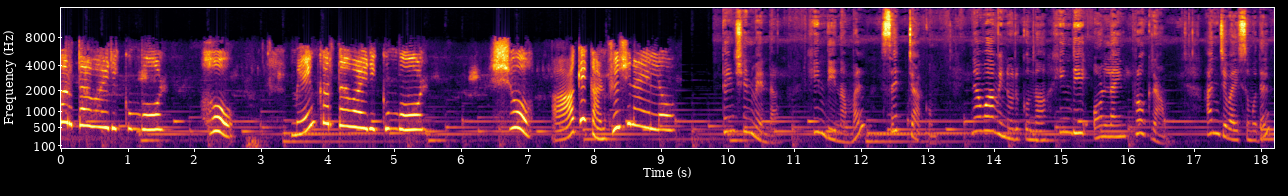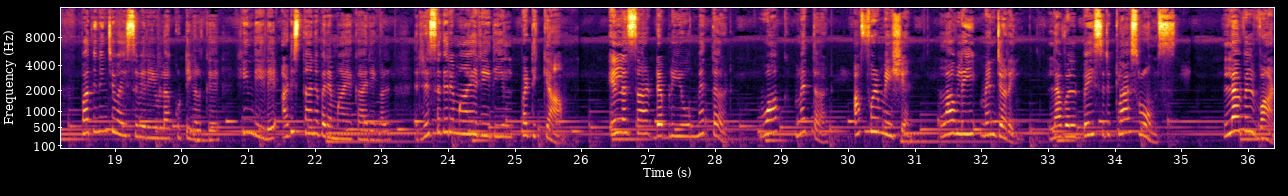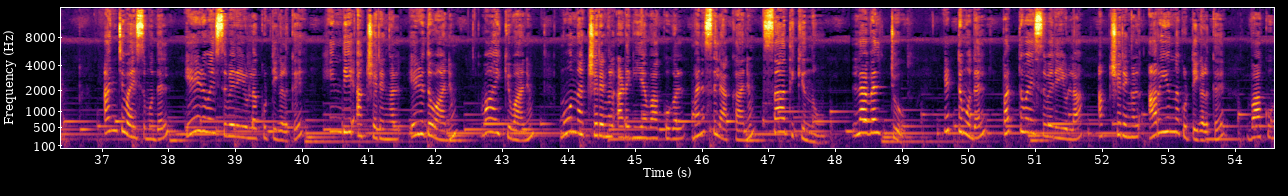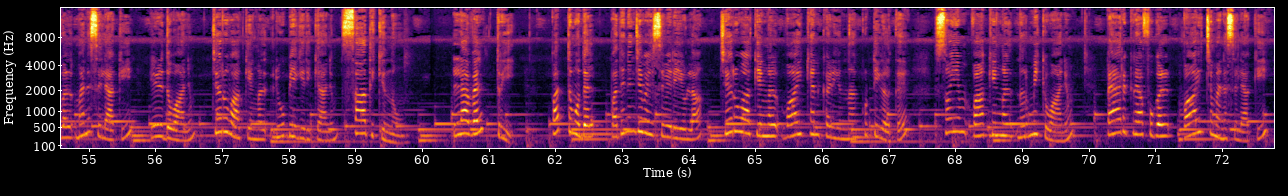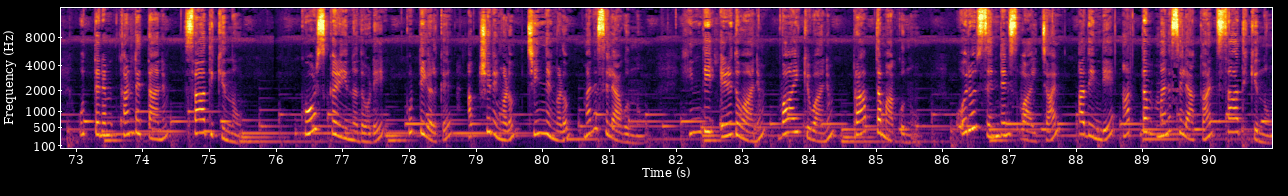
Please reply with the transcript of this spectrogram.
കർത്താവായിരിക്കുമ്പോൾ ഹോ മേം കർത്താവായിരിക്കുമ്പോൾ ഷോ ആകെ കൺഫ്യൂഷൻ ആയല്ലോ. ടെൻഷൻ വേണ്ട. ഹിന്ദി നമ്മൾ സെറ്റ് ആക്കും. സെറ്റാക്കും നവാവിനൊരുക്കുന്ന ഹിന്ദി ഓൺലൈൻ പ്രോഗ്രാം അഞ്ച് വയസ്സ് മുതൽ പതിനഞ്ച് വയസ്സ് വരെയുള്ള കുട്ടികൾക്ക് ഹിന്ദിയിലെ അടിസ്ഥാനപരമായ കാര്യങ്ങൾ രസകരമായ രീതിയിൽ പഠിക്കാം. L S R W method വാക്ക് method lovely mentoring level based classrooms level one അഞ്ച് വയസ്സ് മുതൽ ഏഴ് വയസ്സ് വരെയുള്ള കുട്ടികൾക്ക് ഹിന്ദി അക്ഷരങ്ങൾ എഴുതുവാനും വായിക്കുവാനും മൂന്നക്ഷരങ്ങൾ അടങ്ങിയ വാക്കുകൾ മനസ്സിലാക്കാനും സാധിക്കുന്നു. ലെവൽ ടു എട്ട് മുതൽ പത്ത് വയസ്സ് വരെയുള്ള അക്ഷരങ്ങൾ അറിയുന്ന കുട്ടികൾക്ക് വാക്കുകൾ മനസ്സിലാക്കി എഴുതുവാനും ചെറുവാക്യങ്ങൾ രൂപീകരിക്കാനും സാധിക്കുന്നു. ലെവൽ ത്രീ പത്ത് മുതൽ പതിനഞ്ച് വയസ്സ് വരെയുള്ള ചെറുവാക്യങ്ങൾ വായിക്കാൻ കഴിയുന്ന കുട്ടികൾക്ക് സ്വയം വാക്യങ്ങൾ നിർമ്മിക്കുവാനും പാരഗ്രാഫുകൾ വായിച്ച് മനസ്സിലാക്കി ഉത്തരം കണ്ടെത്താനും സാധിക്കുന്നു. കോഴ്സ് കഴിയുന്നതോടെ കുട്ടികൾക്ക് അക്ഷരങ്ങളും ചിഹ്നങ്ങളും മനസ്സിലാകുന്നു. ഹിന്ദി എഴുതുവാനും വായിക്കുവാനും പ്രാപ്തമാക്കുന്നു. ഒരു സെന്റൻസ് വായിച്ചാൽ അതിന്റെ അർത്ഥം മനസ്സിലാക്കാൻ സാധിക്കുന്നു.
